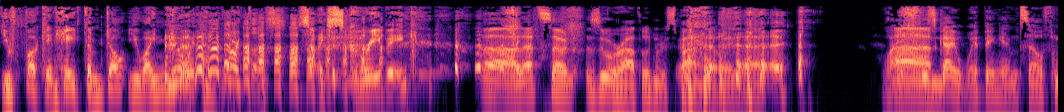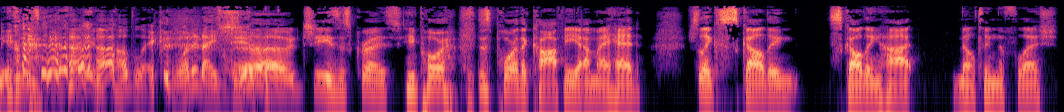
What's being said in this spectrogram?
You fucking hate them, don't you? I knew it. I us. It's like screaming. uh, that's so Zulroth wouldn't respond that way to that. Why is this Um, guy whipping himself near this cafe in public? What did I do? Oh Jesus Christ! He pour just pour the coffee on my head, just like scalding, scalding hot, melting the flesh.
